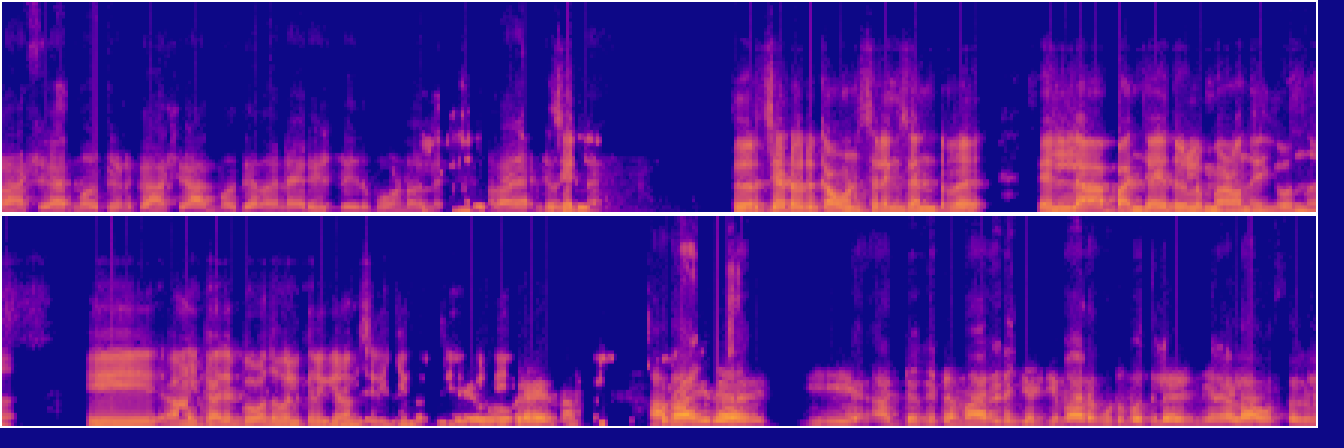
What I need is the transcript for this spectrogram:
കാർഷിക ആത്മഹത്യയാണ്. കാർഷിക ആത്മഹത്യ എന്ന് തന്നെ രജിസ്റ്റർ ചെയ്ത് പോകേണ്ടതല്ലേ? അതാ ഞാൻ തീർച്ചയായിട്ടും ഒരു കൗൺസിലിംഗ് സെന്റർ എല്ലാ പഞ്ചായത്തുകളിലും വേണമെന്ന് എനിക്ക് തോന്നുന്നു. ഈ ആൾക്കാരെ ബോധവൽക്കരിക്കണം ശരിക്കും അതായത് ഈ അഡ്വക്കേറ്റന്മാരുടെയും ജഡ്ജിമാരുടെ കുടുംബത്തിലെ ഇങ്ങനെയുള്ള അവസ്ഥകൾ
